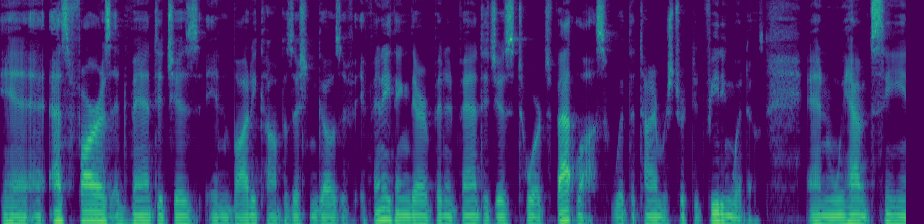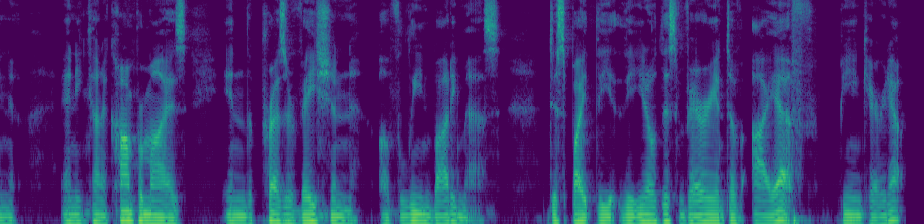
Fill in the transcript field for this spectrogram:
as far as advantages in body composition goes, if, if anything, there have been advantages towards fat loss with the time restricted feeding windows. And we haven't seen any kind of compromise in the preservation of lean body mass, despite the, the you know, this variant of IF being carried out.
